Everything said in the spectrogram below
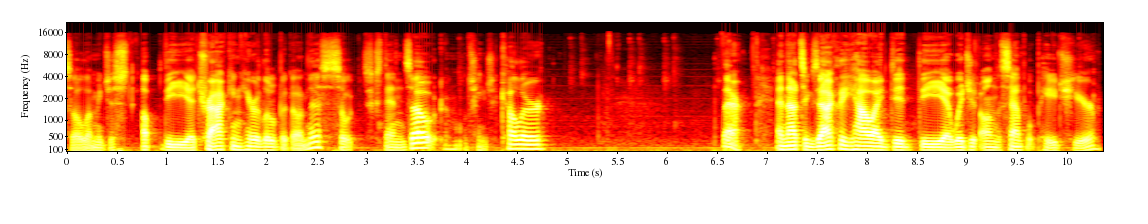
So let me just up the uh, tracking here a little bit on this so it extends out. We'll change the color. There. And that's exactly how I did the uh, widget on the sample page here,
